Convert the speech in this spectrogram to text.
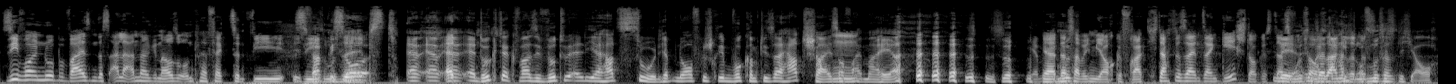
Sie wollen nur beweisen, dass alle anderen genauso unperfekt sind wie sie frag mich so, selbst. Er, er, er, er drückt ja quasi virtuell ihr Herz zu. Und ich habe nur aufgeschrieben, wo kommt dieser Herzscheiß Mhm. auf einmal her? so. Ja, das habe ich mir auch gefragt. Ich dachte, sein, sein Gehstock ist das, Nee, muss auch sagen, ich drin muss das- nicht auch.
